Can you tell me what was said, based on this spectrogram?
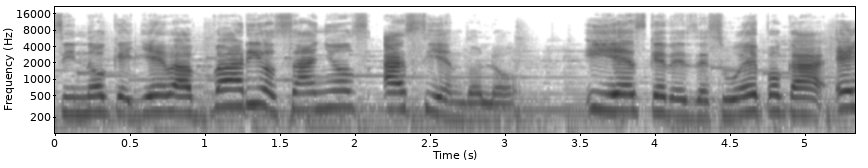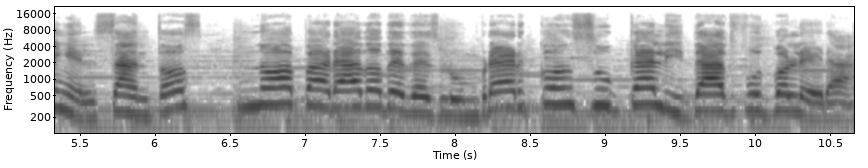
sino que lleva varios años haciéndolo. Y es que desde su época en el Santos, no ha parado de deslumbrar con su calidad futbolera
